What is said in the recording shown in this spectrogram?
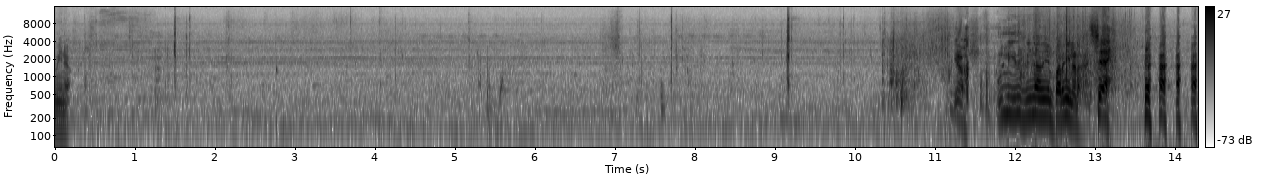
മീന. ഉള്ളി ഇത് മീനാന്ന് ഞാൻ പറഞ്ഞില്ലടാ. ശേ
